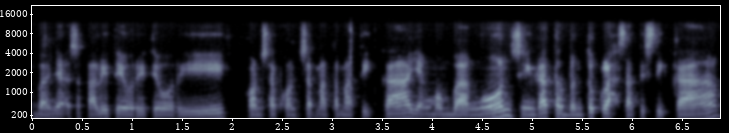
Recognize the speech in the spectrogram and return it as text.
banyak sekali teori-teori, konsep-konsep matematika yang membangun sehingga terbentuklah statistika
